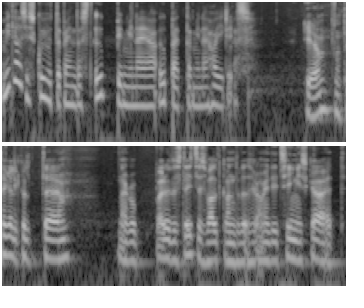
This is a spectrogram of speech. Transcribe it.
mida siis kujutab endast õppimine ja õpetamine haiglas? jah, noh tegelikult äh, nagu paljudes teistes valdkondades, aga meditsiinis ka, et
